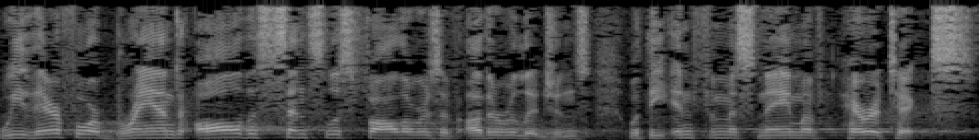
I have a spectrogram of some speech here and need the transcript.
We therefore brand all the senseless followers of other religions with the infamous name of heretics.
